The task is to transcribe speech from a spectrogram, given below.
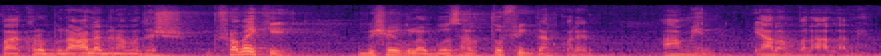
পাক রব্বুল আলমিন আমাদের সবাইকে বিষয়গুলো বোঝার তৌফিক দান করেন। আমিন। ইয়ারব্বাল আলমিন।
